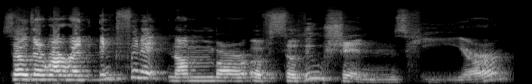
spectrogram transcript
So there are an infinite number of solutions here.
